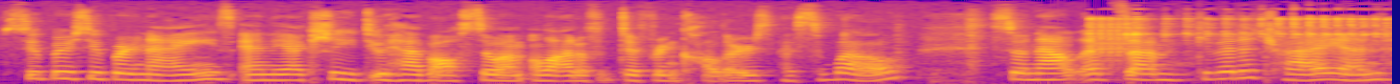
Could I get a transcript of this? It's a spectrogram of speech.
super, super nice. And they actually do have also um, a lot of different colors as well. So now let's um, give it a try and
